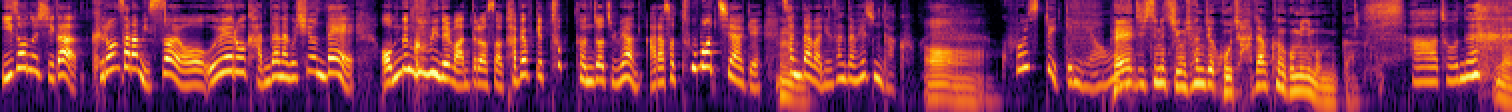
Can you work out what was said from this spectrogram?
이선우 씨가 그런 사람 있어요. 의외로 간단하고 쉬운데 없는 고민을 만들어서 가볍게 툭 던져주면 알아서 투머치하게 음. 상담 아닌 상담 해준다고. 어. 그럴 수도 있겠네요. 배지 씨는 지금 현재 고 가장 큰 고민이 뭡니까? 아, 저는 네.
